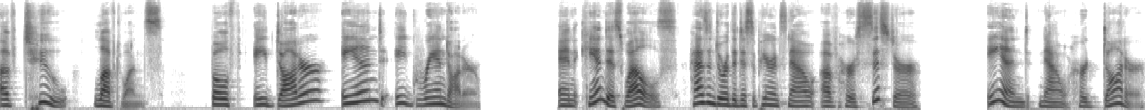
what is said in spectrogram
of two loved ones, both a daughter and a granddaughter. And Candace Wells has endured the disappearance now of her sister and now her daughter.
